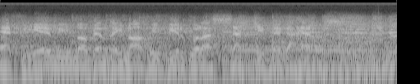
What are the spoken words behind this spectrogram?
FM 99,7 MHz.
